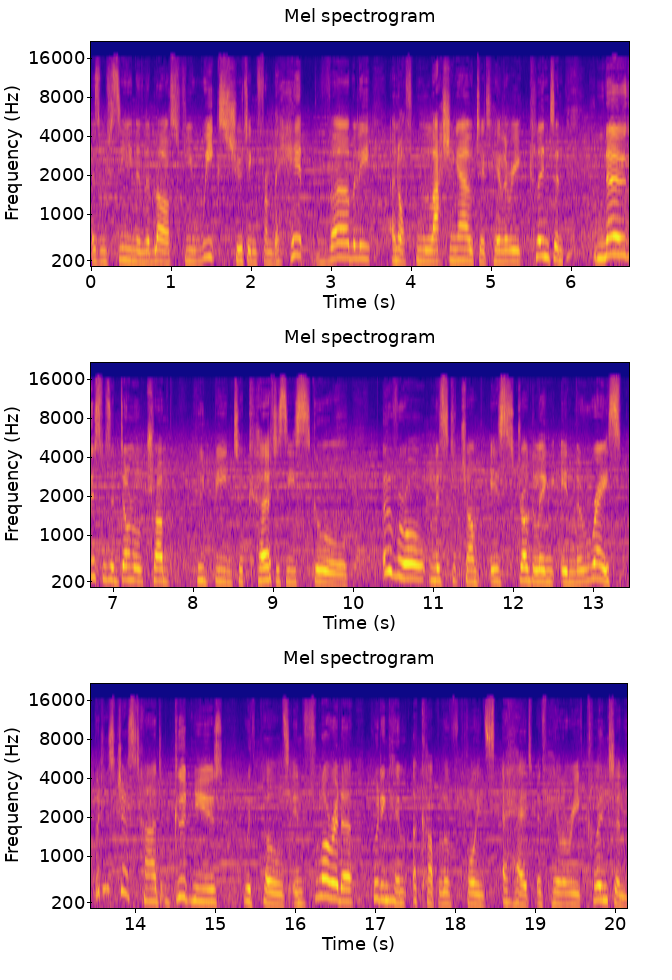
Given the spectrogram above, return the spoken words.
as we've seen in the last few weeks, shooting from the hip, verbally, and often lashing out at Hillary Clinton. No, this was a Donald Trump who'd been to courtesy school. Overall, Mr. Trump is struggling in the race, but he's just had good news with polls in Florida, putting him a couple of points ahead of Hillary Clinton.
